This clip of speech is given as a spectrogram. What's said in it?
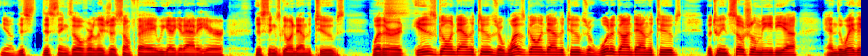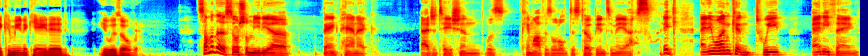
you know, this this thing's over. Les just don't fay. We got to get out of here. This thing's going down the tubes." Whether it is going down the tubes or was going down the tubes or would have gone down the tubes between social media and the way they communicated, it was over. Some of the social media bank panic agitation was came off as a little dystopian to me. I was like, anyone can tweet anything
